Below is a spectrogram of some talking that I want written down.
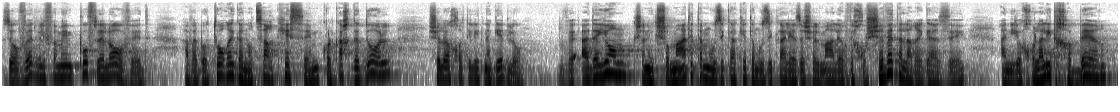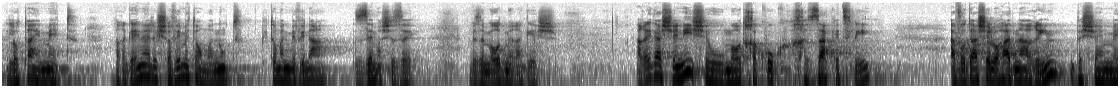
זה עובד, ולפעמים פוף, זה לא עובד. אבל באותו רגע נוצר קסם כל כך גדול, שלא יכולתי להתנגד לו. ועד היום, כשאני שומעת את המוזיקה, הקטע המוזיקלי הזה של מאלר, וחושבת על הרגע הזה, אני יכולה להתחבר לאותה אמת. והרגעים האלה שווים את האומנות. פתאום אני מבינה, זה מה שזה. וזה מאוד מרגש. הרגע השני, שהוא מאוד חקוק, חזק אצלי, עבודה של אוהד נהרין, בשם אה,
